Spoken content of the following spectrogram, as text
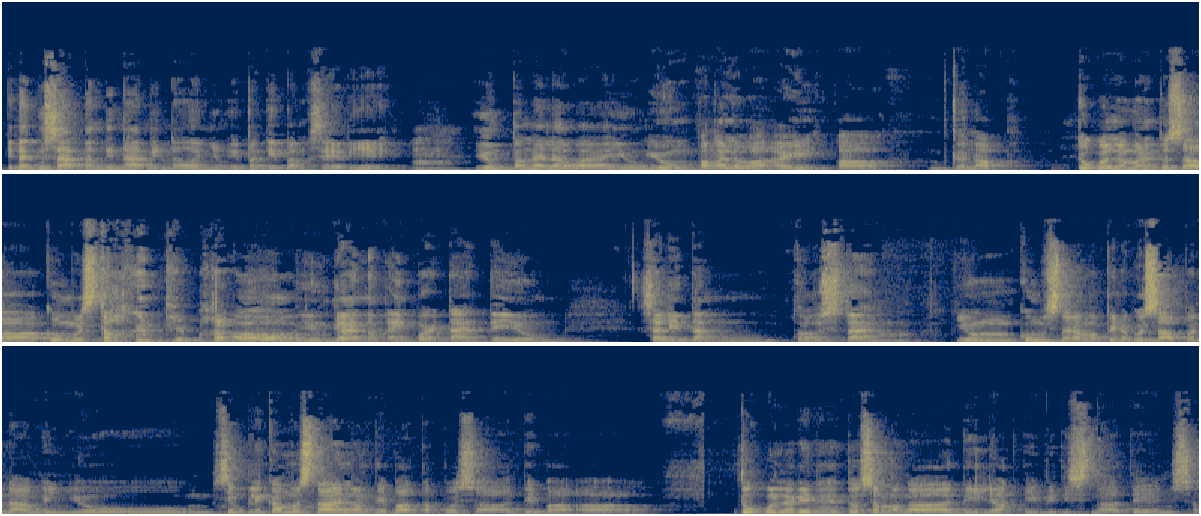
Pinag-usapan din namin noon yung iba't ibang serye. Mhm. Yung pangalawa, yung... Yung pangalawa ay ah Ganap. Tungkol naman ito sa kumustahan, di ba? Oo, yung gano'ng ka-importante yung salitang kumusta. Mm. Yung kumusta naman pinag-usapan namin yung simpleng kamustahan lang, 'di ba? Tapos ah, 'di ba, ah, tungkol na rin ito sa mga daily activities natin, sa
